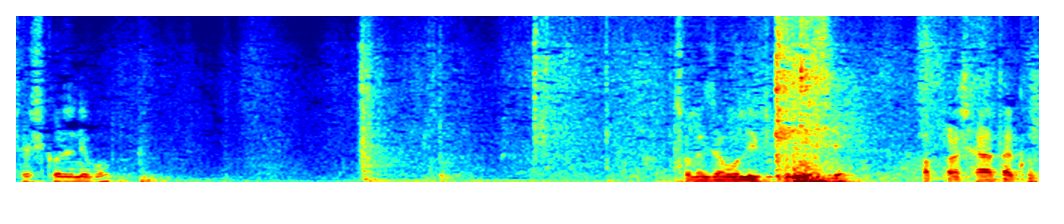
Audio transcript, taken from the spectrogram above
শেষ করে নেব। চলে যাব লিফট নিচে। আপনারা সাথে থাকুন।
